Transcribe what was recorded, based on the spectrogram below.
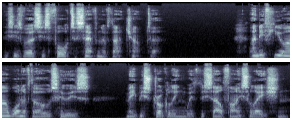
This is verses 4 to 7 of that chapter. And if you are one of those who is maybe struggling with the self isolation,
